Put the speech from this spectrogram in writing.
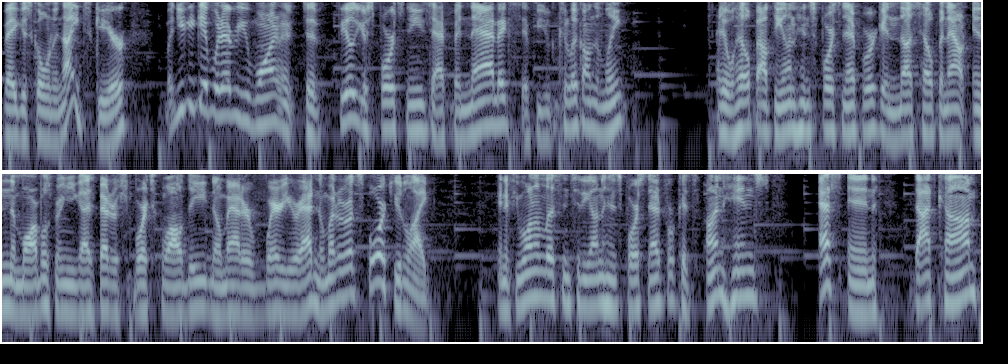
Vegas Golden Knights gear. But you can get whatever you want to fill your sports needs at Fanatics. If you click on the link, it will help out the Unhinged Sports Network and thus helping out in the marbles, bringing you guys better sports quality no matter where you're at, no matter what sport you like. And if you want to listen to the Unhinged Sports Network, it's unhingedsn.com,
